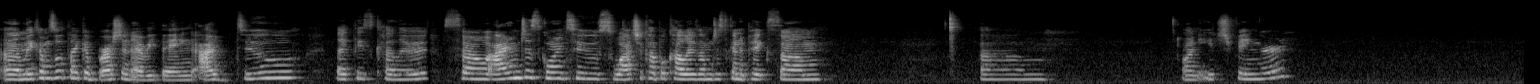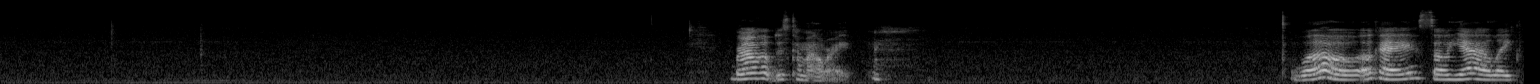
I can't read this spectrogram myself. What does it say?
Um, it comes with like a brush and everything. I do like these colors. So I'm just going to swatch a couple colors. I'm just going to pick some um, on each finger. Bro, I hope this come out right. Whoa, okay. So yeah, like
